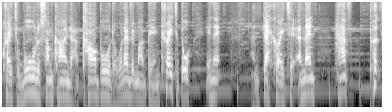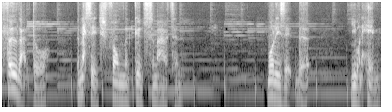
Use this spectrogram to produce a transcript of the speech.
create a wall of some kind out of cardboard or whatever it might be and create a door in it and decorate it and then have put through that door the message from the Good Samaritan. What is it that you want him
